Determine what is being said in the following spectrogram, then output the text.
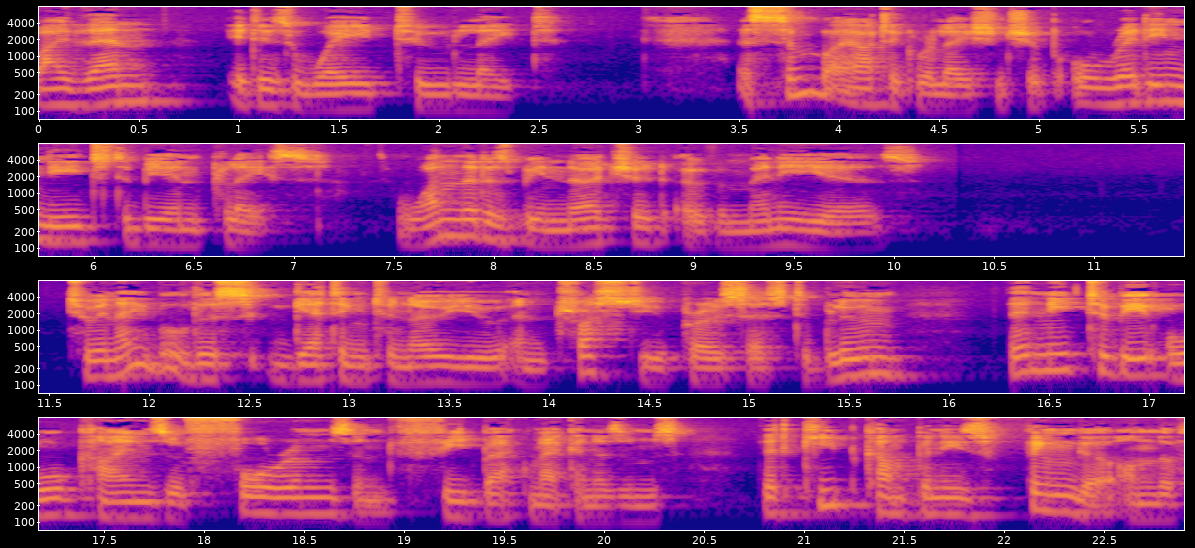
By then, it is way too late. A symbiotic relationship already needs to be in place, one that has been nurtured over many years. To enable this getting to know you and trust you process to bloom, there need to be all kinds of forums and feedback mechanisms that keep companies' finger on the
